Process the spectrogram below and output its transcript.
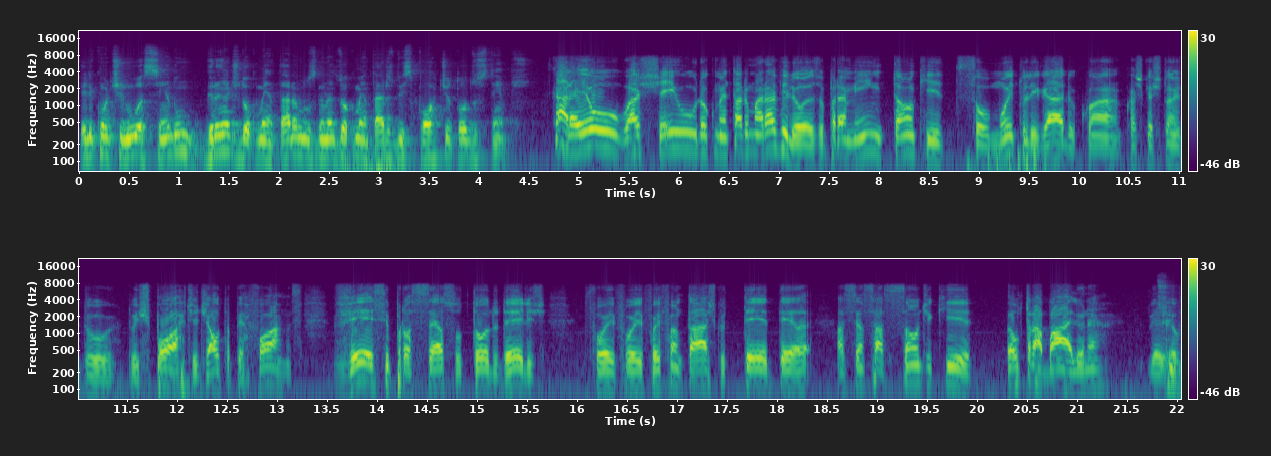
ele continua sendo um grande documentário, um dos grandes documentários do esporte de todos os tempos. Cara, eu achei o documentário maravilhoso. Para mim, então, que sou muito ligado com, a, com as questões do, do esporte, de alta performance, ver esse processo todo deles foi, foi, foi fantástico. Ter, ter a sensação de que é o trabalho, né? Eu,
